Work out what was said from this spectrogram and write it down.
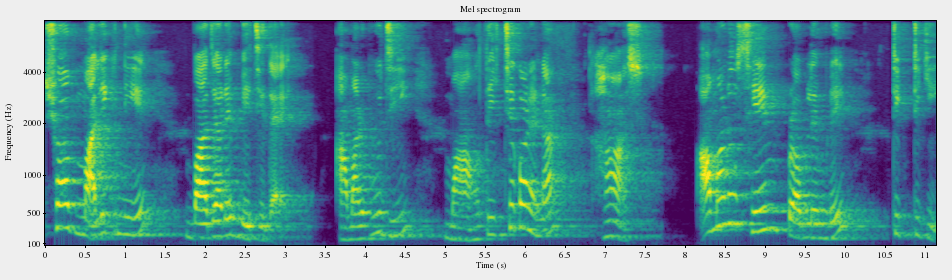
সব মালিক নিয়ে বাজারে বেচে দেয়। আমার বুঝি মা হতে ইচ্ছে করে না? হাঁস, আমারও সেম প্রবলেম রে, টিকটিকি।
